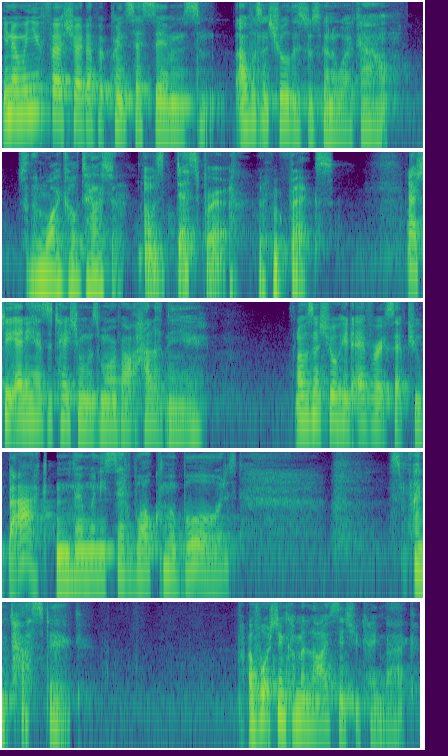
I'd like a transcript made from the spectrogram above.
You know, when you first showed up at Princess Sims, I wasn't sure this was going to work out. So then why call Tassyn? I was desperate. Thanks. Actually, any hesitation was more about Haluk than you. I wasn't sure he'd ever accept you back. And then when he said, welcome aboard, it's fantastic. I've watched him come alive since you came back.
